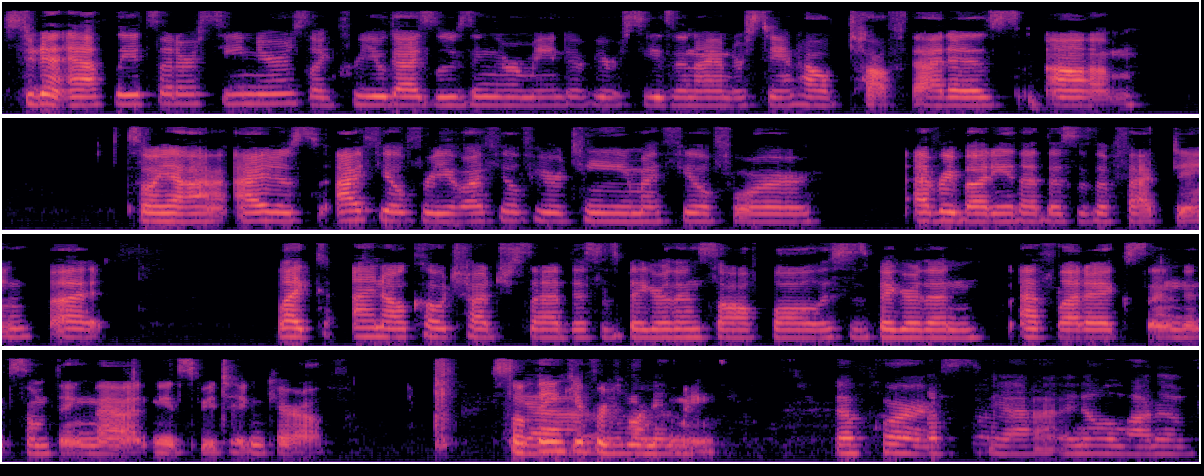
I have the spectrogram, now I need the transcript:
student athletes that are seniors, like for you guys losing the remainder of your season, I understand how tough that is. Um, so yeah, I just, I feel for you. I feel for your team. I feel for everybody that this is affecting, but like I know Coach Hutch said, this is bigger than softball. This is bigger than athletics, and it's something that needs to be taken care of. So thank you for joining me. Of course, yeah. I know a lot of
